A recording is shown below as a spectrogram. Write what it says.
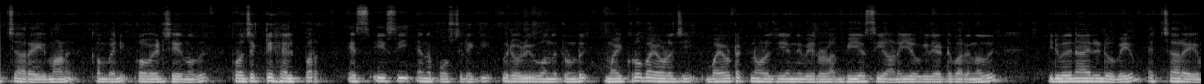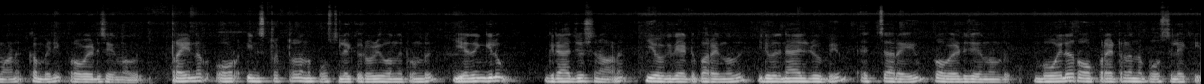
എച്ച് ആർ ഐയുമാണ് കമ്പനി പ്രൊവൈഡ് ചെയ്യുന്നത്. Project helper S E C എന്ന പോസ്റ്റിലേക്ക് ഒരു ഒഴിവ് വന്നിട്ടുണ്ട്. മൈക്രോബയോളജി ബയോടെക്നോളജി എന്നിവയിലുള്ള ബി എസ് സി ആണ് യോഗ്യതയായിട്ട് പറയുന്നത്. ഇരുപതിനായിരം രൂപയും എച്ച് ആർ എയുമാണ് കമ്പനി പ്രൊവൈഡ് ചെയ്യുന്നത്. ട്രെയിനർ ഓർ ഇൻസ്ട്രക്ടർ എന്ന പോസ്റ്റിലേക്ക് ഒരു ഒഴിവ് വന്നിട്ടുണ്ട്. ഏതെങ്കിലും ഗ്രാജുവേഷനാണ് യോഗ്യതയായിട്ട് പറയുന്നത്. ഇരുപതിനായിരം രൂപയും എച്ച് ആർ എയും പ്രൊവൈഡ് ചെയ്യുന്നുണ്ട്. ബോയിലർ ഓപ്പറേറ്റർ എന്ന പോസ്റ്റിലേക്ക്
